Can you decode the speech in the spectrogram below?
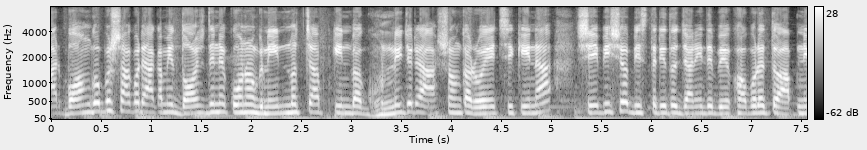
আর বঙ্গোপসাগরে আগামী দশ দিনে কোনো নিম্নচাপ কিংবা ঘূর্ণিঝড়ের আশঙ্কা রয়েছে কিনা, সে বিষয়ে বিস্তারিত জানিয়ে দেবে খবরে। তো আপনি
